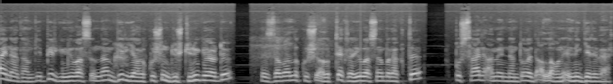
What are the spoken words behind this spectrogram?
Aynı adam diyor bir gün yuvasından bir yavru kuşun düştüğünü gördü ve zavallı kuşu alıp tekrar yuvasına bıraktı. Bu salih amelinden dolayı da Allah onun elini geri verdi.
